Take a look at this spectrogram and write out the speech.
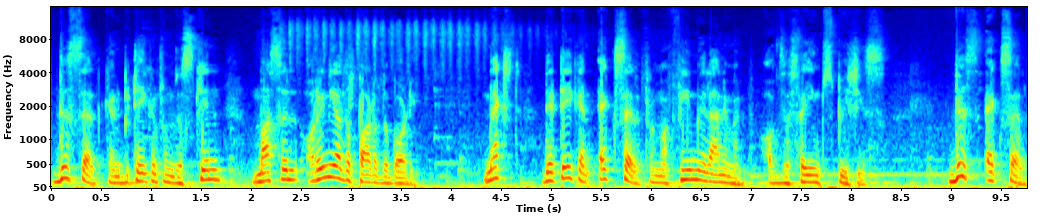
This cell can be taken from the skin, muscle or any other part of the body. Next, they take an egg cell from a female animal of the same species. This egg cell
